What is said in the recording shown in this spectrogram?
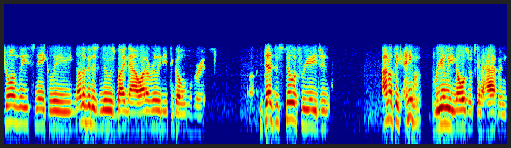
Sean Lee Snake Lee. None of it is news by now. I don't really need to go over it. Uh, Dez is still a free agent. I don't think anybody really knows what's going to happen.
